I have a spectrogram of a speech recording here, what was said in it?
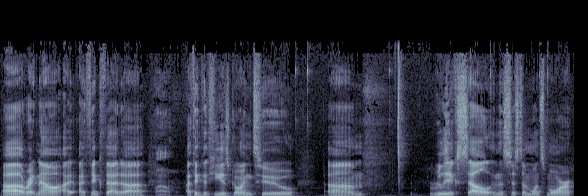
uh, right now. I, I think that uh, Wow. I think that he is going to um, really excel in the system once more,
